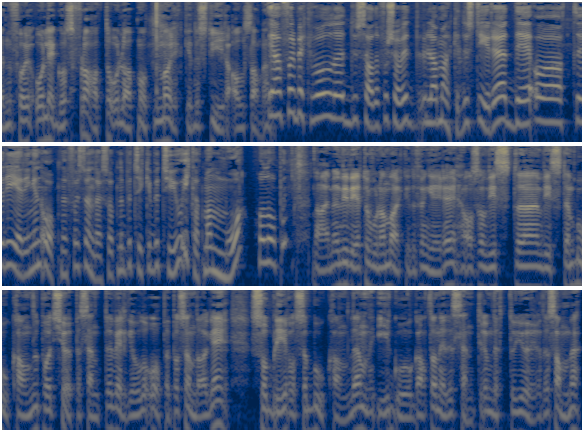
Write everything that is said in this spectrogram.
istedenfor å legge oss flate og la på en måte markedet styre alt sammen. Ja, for Bekkevold, du sa det for så vidt, la markedet styre. Det at regjeringen åpner for søndagsåpne butikker, betyr jo ikke at man må holde åpent? Nei, men vi vet jo hvordan markedet fungerer. Altså Hvis, eh, hvis en bokhandel på et kjøpesenter velger å holde åpent på søndager, så blir også bokhandelen i gågata nede i sentrum nødt til å gjøre det samme.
